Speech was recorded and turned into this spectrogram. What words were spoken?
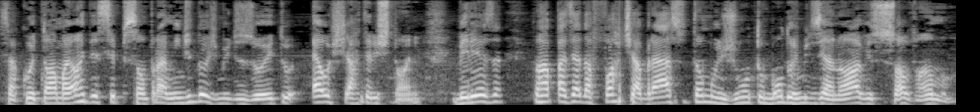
Sacou? Então a maior decepção para mim de 2018 é o Charterstone. Beleza? Então, rapaziada, forte abraço, tamo junto, um bom 2019, só vamos.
